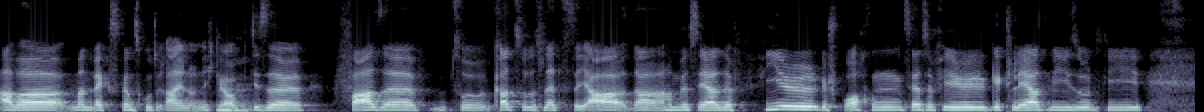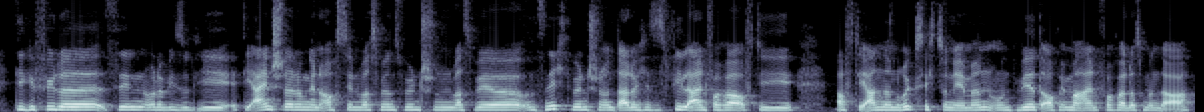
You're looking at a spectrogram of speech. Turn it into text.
aber man wächst ganz gut rein. Und ich glaube, mhm. diese Phase, so gerade so das letzte Jahr, da haben wir sehr, sehr viel gesprochen, sehr, sehr viel geklärt, wie so die, die Gefühle sind oder wie so die, die Einstellungen auch sind, was wir uns wünschen, was wir uns nicht wünschen. Und dadurch ist es viel einfacher, auf die, auf die anderen Rücksicht zu nehmen und wird auch immer einfacher, dass man da,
